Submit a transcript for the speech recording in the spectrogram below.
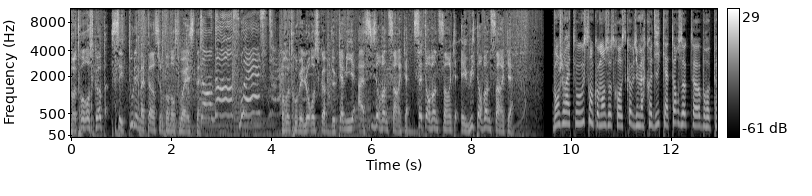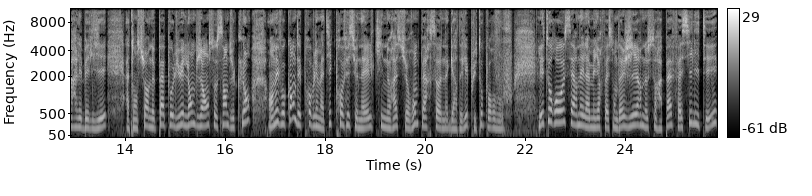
Votre horoscope, c'est tous les matins sur Tendance Ouest. Tendance Ouest Retrouvez l'horoscope de Camille à 6h25, 7h25 et 8h25. Bonjour à tous, on commence votre horoscope du mercredi 14 octobre par les béliers. Attention à ne pas polluer l'ambiance au sein du clan en évoquant des problématiques professionnelles qui ne rassureront personne. Gardez-les plutôt pour vous. Les taureaux, cerner la meilleure façon d'agir ne sera pas facilité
